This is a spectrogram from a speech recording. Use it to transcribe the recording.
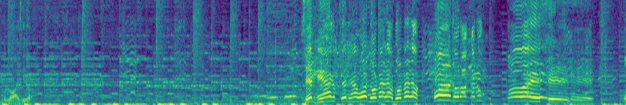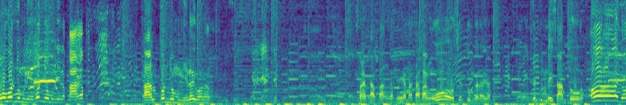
โดดลอยสิครับเสียแหครับเสียแหโอ้โดดมาแล้วโดดมาแล้วโอ้โดดออกสะดุ้งโอ้ยโอ้วนอยู่มึงนี่วนอยู่มึงนี่ละป่าครับ ป่าวนอยู่มึงนี่เลยพ่อน้องมาตาปังครับเดี๋ยมาตาปังโอ้เส้นตุ่มก็ได้ครับเส้นตุ่มในสามตัวครับโอ้ยโดน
